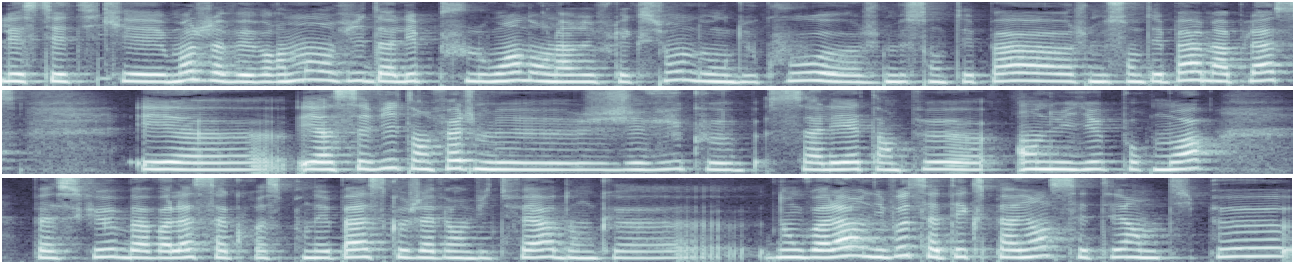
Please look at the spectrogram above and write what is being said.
l'esthétique et moi j'avais vraiment envie d'aller plus loin dans la réflexion donc du coup euh, je me sentais pas je me sentais pas à ma place et, euh, et assez vite en fait j'ai vu que ça allait être un peu ennuyeux pour moi parce que bah voilà ça correspondait pas à ce que j'avais envie de faire. Donc euh, donc voilà au niveau de cette expérience c'était un petit peu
